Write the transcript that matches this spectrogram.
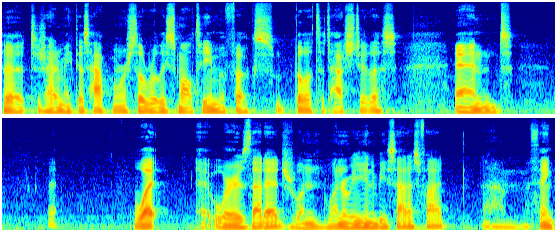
to, to try to make this happen. We're still a really small team of folks with billets attached to this. And what, where is that edge? When, when are we going to be satisfied? Um, I think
